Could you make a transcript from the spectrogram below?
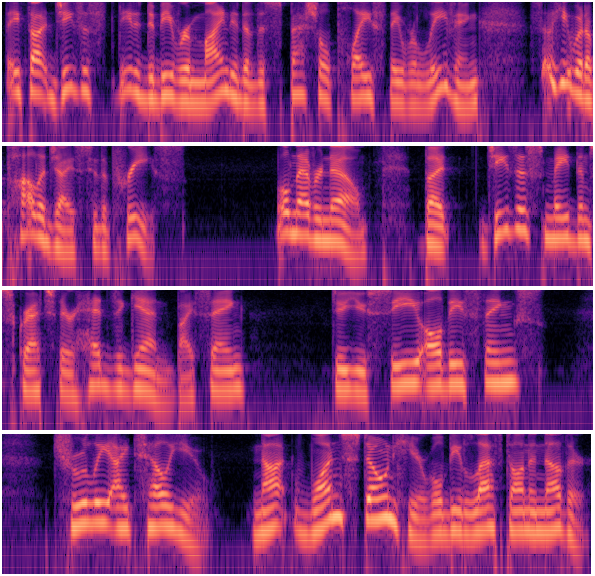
they thought Jesus needed to be reminded of the special place they were leaving so he would apologize to the priests. We'll never know, but Jesus made them scratch their heads again by saying, Do you see all these things? Truly I tell you, not one stone here will be left on another.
